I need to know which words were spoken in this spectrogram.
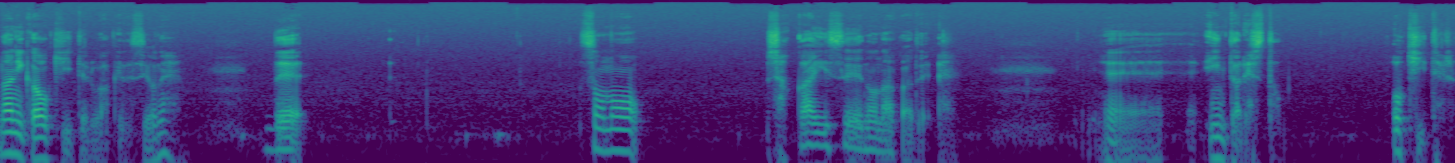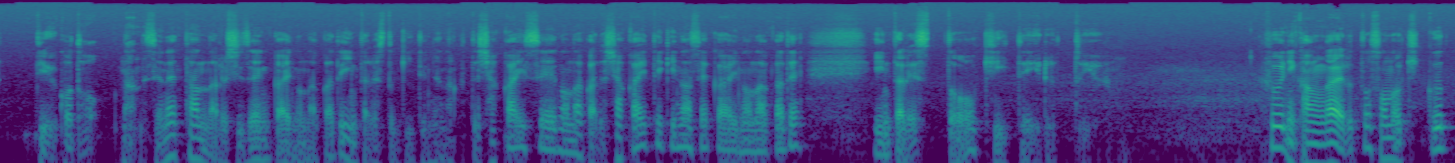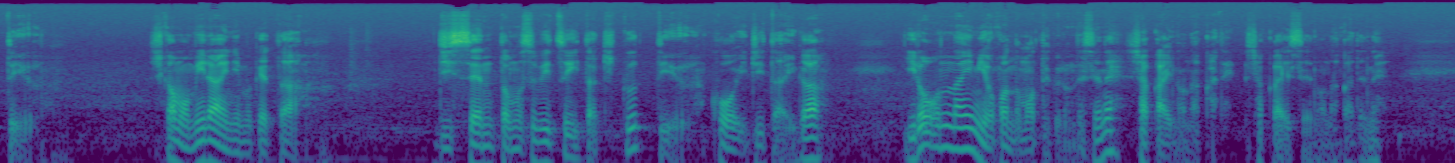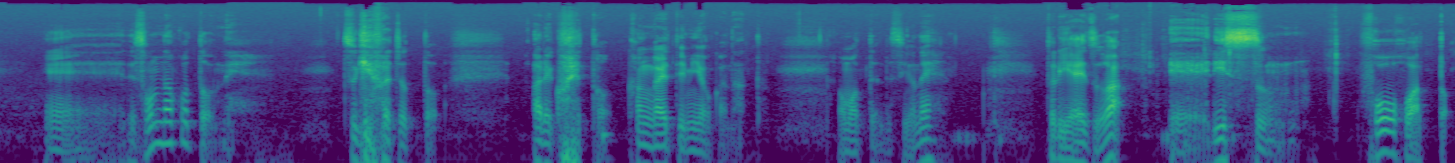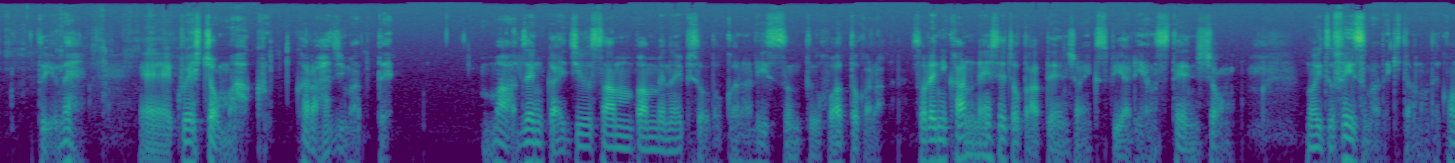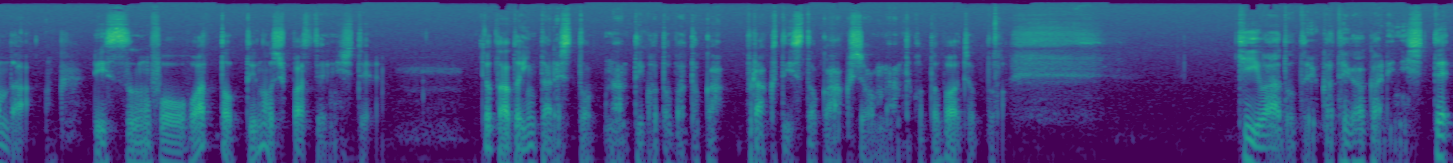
何かを聞いてるわけですよね。でその社会性の中で、えー、インタレストを聞いてるっていうことなんですよね単なる自然界の中でインタレストを聞いてるんじゃなくて社会性の中で社会的な世界の中でインタレストを聞いているというふうに考えるとその聞くっていうしかも未来に向けた実践と結びついた聞くっていう行為自体がいろんな意味を今度持ってくるんですよね社会の中で社会性の中でね。えー、でそんなことをね次はちょっとあれこれと考えてみようかなと思ってるんですよね。とりあえずは、えー、Listen for what というね、えー、クエスチョンマークから始まってまあ前回13番目のエピソードから Listen to what からそれに関連してちょっと attention experience tension noise face まで来たので今度は Listen for what っていうのを出発点にしてちょっとあとインタレストなんていう言葉とかプラクティスとかアクションなんて言葉をちょっとキーワードというか手がかりにして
